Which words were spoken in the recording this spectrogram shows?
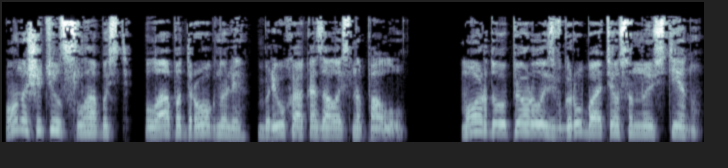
Он ощутил слабость, лапы дрогнули, брюхо оказалось на полу. Морда уперлась в грубо отесанную стену.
